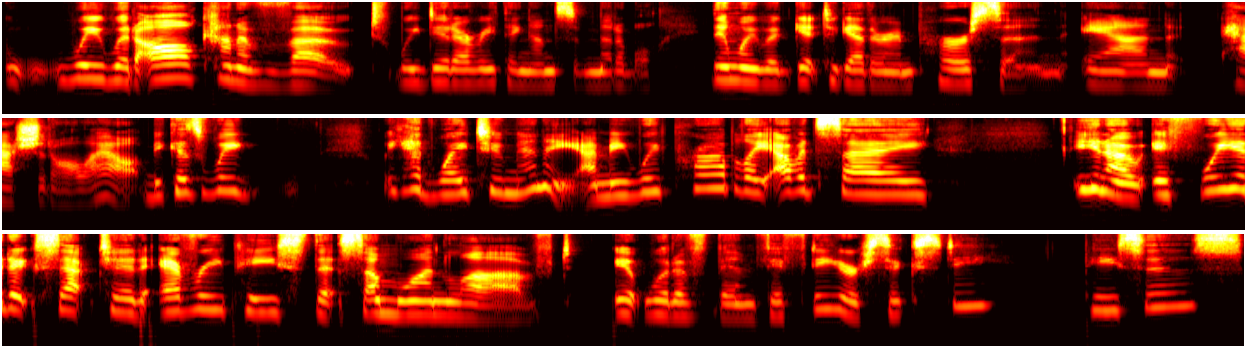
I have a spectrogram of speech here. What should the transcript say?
we would all kind of vote. We did everything in Submittable. Then we would get together in person and hash it all out because we we had way too many. I mean, we probably I would say you know, if we had accepted every piece that someone loved, it would have been 50 or 60 pieces.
